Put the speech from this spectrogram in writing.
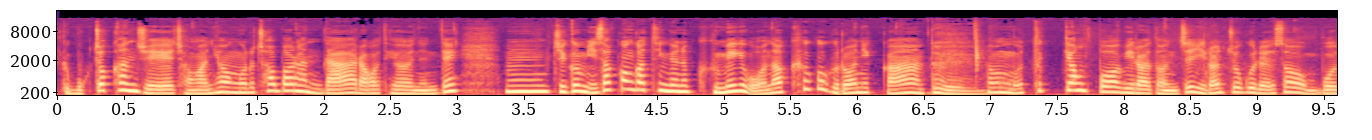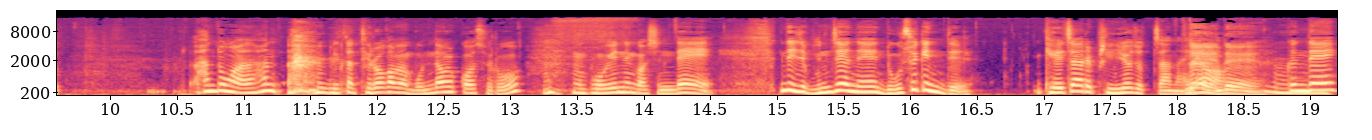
그 목적한 죄에 정한 형으로 처벌한다라고 되어 있는데 음 지금 이 사건 같은 경우는 금액이 워낙 크고 그러니까 네. 뭐 특경법이라든지 이런 쪽으로 해서 뭐 한동안 한 일단 들어가면 못 나올 것으로 음. 보이는 것인데 근데 이제 문제는 노숙인들 계좌를 빌려줬잖아요. 네, 네. 음. 근데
